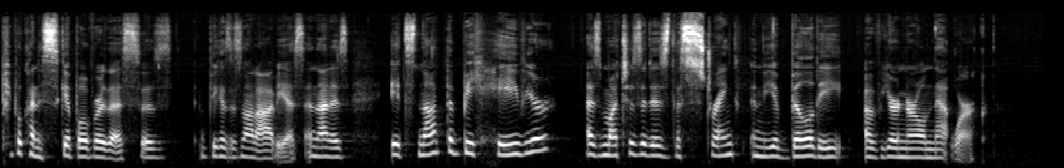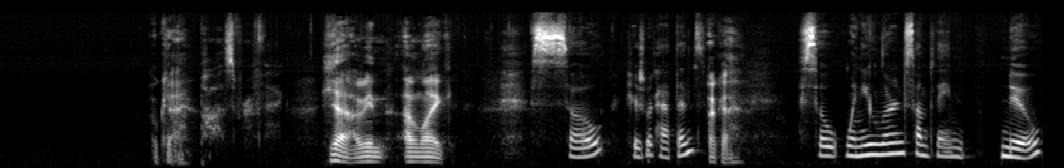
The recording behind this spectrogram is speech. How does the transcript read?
people kind of skip over this is because it's not obvious, and that is it's not the behavior as much as it is the strength and the ability of your neural network. Okay. Pause for effect. Yeah, I mean, I'm like, So here's what happens. okay. So when you learn something new,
